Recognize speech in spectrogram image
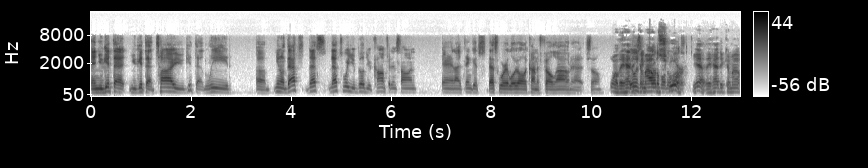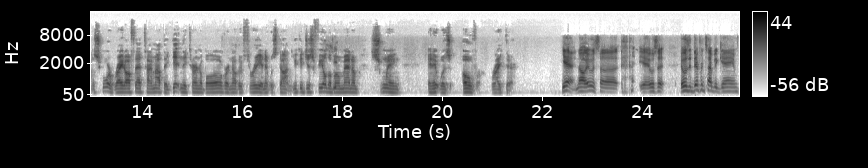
and you get that you get that tie, you get that lead. Um, you know that's that's that's where you build your confidence on, and I think it's that's where Loyola kind of fell out at. So Well, they had It to come out and score. Yeah, they had to come out and score right off that timeout. They didn't. They turned the ball over another three, and it was done. You could just feel the momentum swing, and it was over right there. yeah, no, it was a, yeah, it was a it was a different type of game.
